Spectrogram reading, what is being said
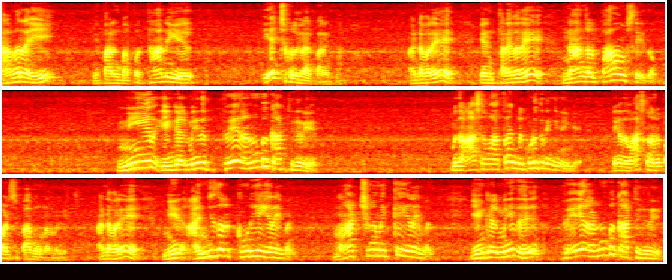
தவறை நீ பாருங்க பாப்போம் தானியல் ஏற்றுக்கொள்கிறார் பாருங்க பாப்போம். ஆண்டவரே என் தலைவரே நாங்கள் பாவம் செய்தோம். நீர் எங்கள் மீது பேரன்பு காட்டுகிறீர். இந்த ஆசிரமத்தில் எங்களுக்கு கொடுக்குறீங்க நீங்க. நீங்கள் அந்த வாசனை வந்து படித்து பார்க்கணும் நம்ம இன்னைக்கு. ஆண்டவரே நீர் அஞ்சுதற்குரிய இறைவன் மாற்றுமிக்க இறைவன் எங்கள் மீது பேரன்பு காட்டுகிறீர்.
